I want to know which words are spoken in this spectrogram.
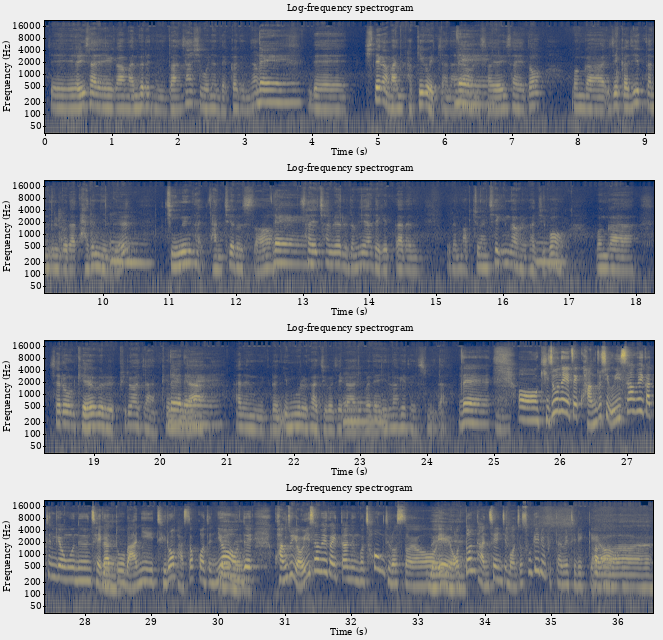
이제 여의사회가 만들어진 지도 한 45년 됐거든요. 네, 근데 시대가 많이 바뀌고 있잖아요. 네. 그래서 여의사회도 뭔가 이제까지 했던 일보다 다른 일들 음, 직능 다- 단체로서 네, 사회 참여를 좀 해야 되겠다는 이런 막중한 책임감을 가지고 음. 뭔가 새로운 개혁을 필요하지 네, 않겠느냐 네. 하는 그런 임무를 가지고 제가 음. 이번에 일을 하게 됐습니다. 네. 어, 기존에 이제 광주시 의사회 같은 경우는 제가 네. 또 많이 들어봤었거든요. 네네. 근데 광주 여의사회가 있다는 건 처음 들었어요. 네네. 예, 어떤 단체인지 먼저 소개를 부탁을 드릴게요. 아,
